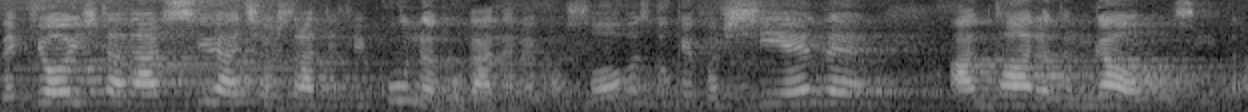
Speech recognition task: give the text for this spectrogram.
dhe kjo ishte edhe arsyeja që është ratifiku në Kuvendin e Kosovës, duke përshie edhe antarët nga opozita.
